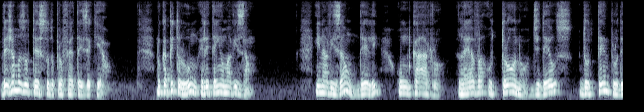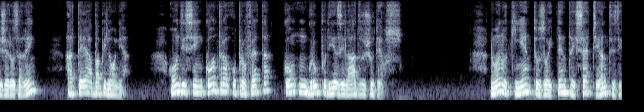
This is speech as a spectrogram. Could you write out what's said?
Vejamos o texto do profeta Ezequiel. No capítulo 1, ele tem uma visão. E na visão dele, um carro leva o trono de Deus do Templo de Jerusalém até a Babilônia, onde se encontra o profeta com um grupo de exilados judeus. No ano 587 a.C.,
